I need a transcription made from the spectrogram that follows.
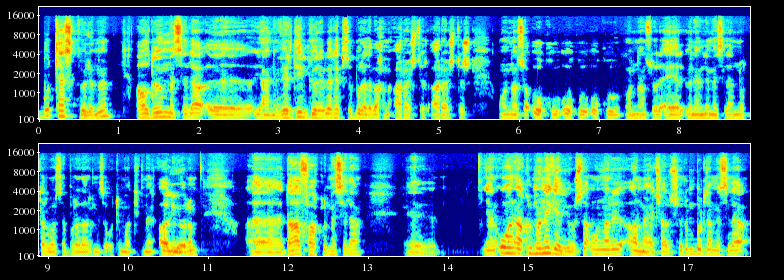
Bu test bölümü aldığım mesela e, yani verdiğim görevler hepsi burada. Bakın araştır, araştır. Ondan sonra oku, oku, oku. Ondan sonra eğer önemli mesela notlar varsa buraları mesela otomatikmen alıyorum. E, daha farklı mesela e, yani o an aklıma ne geliyorsa onları almaya çalışıyorum. Burada mesela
